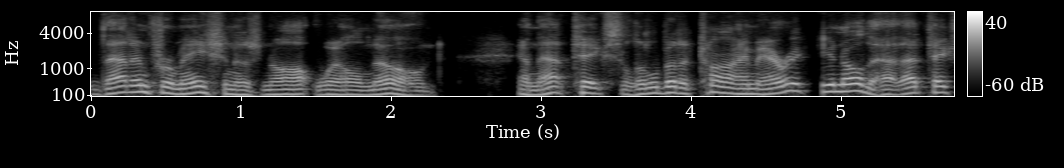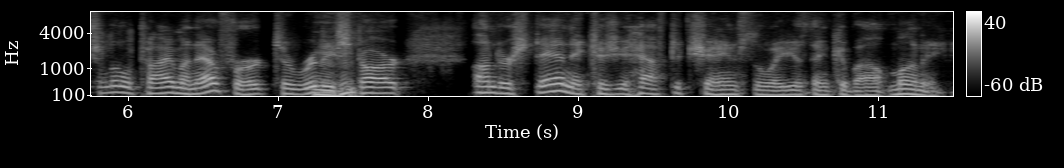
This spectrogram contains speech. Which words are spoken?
that information is not well known. And that takes a little bit of time. Eric, you know that. That takes a little time and effort to really mm-hmm. start understanding because you have to change the way you think about money.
